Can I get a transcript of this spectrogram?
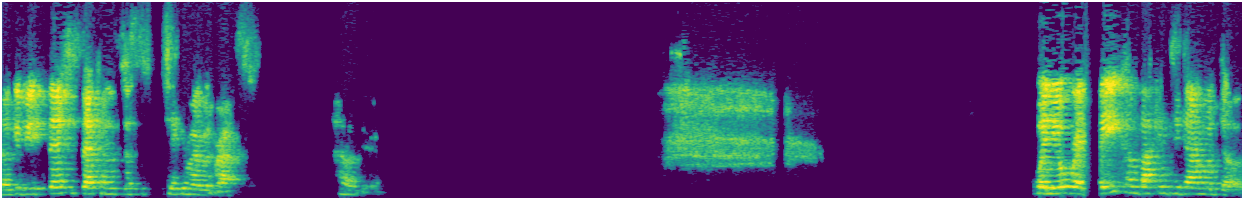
I'll give you 30 seconds just to take a moment rest. You? When you're ready, come back into downward dog.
